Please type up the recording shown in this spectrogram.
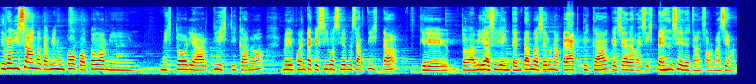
Y revisando también un poco toda mi, historia artística, ¿no? Me di cuenta que sigo siendo esa artista que todavía sigue intentando hacer una práctica que sea de resistencia y de transformación.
